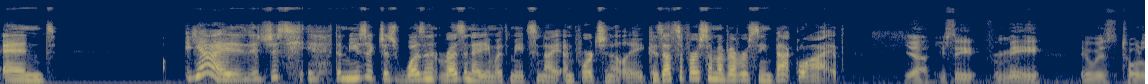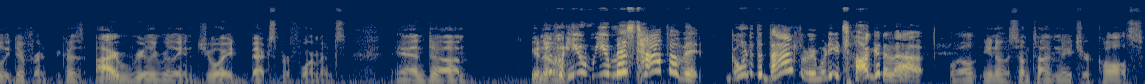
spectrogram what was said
And yeah, it, it just the music just wasn't resonating with me tonight, unfortunately, because that's the first time I've ever seen Beck live. Yeah, you see, for me, it was totally different because I really, really enjoyed Beck's performance, and um, you know, You, you you missed half of it. Going to the bathroom. What are you talking about? well, you know, sometime nature calls.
